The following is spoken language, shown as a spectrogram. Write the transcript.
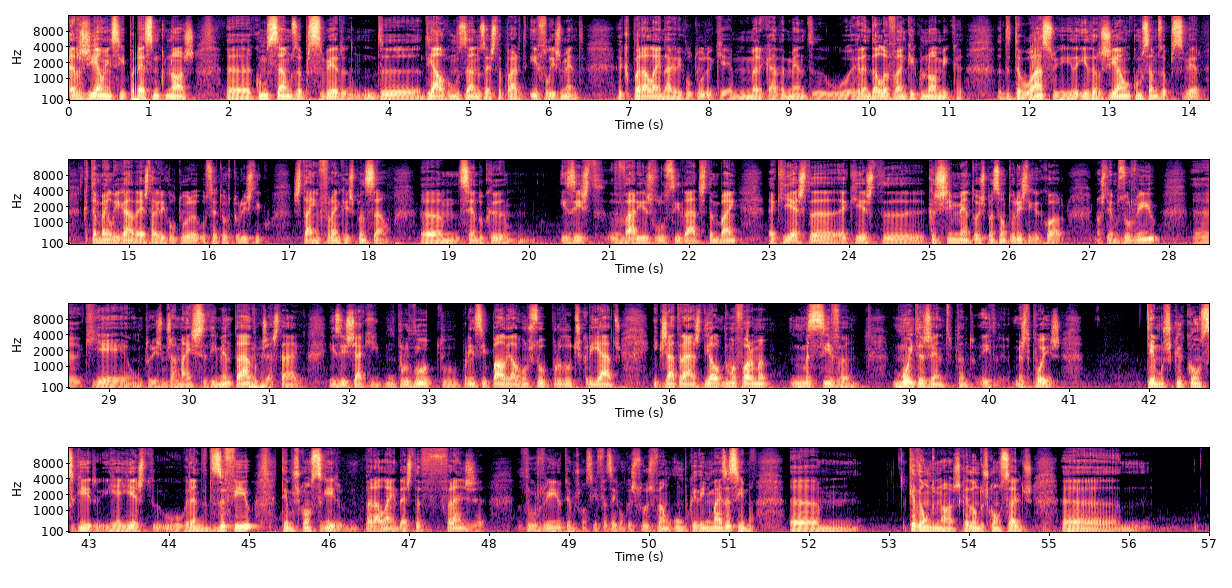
A região em si, parece-me que nós uh, começamos a perceber de, de alguns anos esta parte, e felizmente, que para além da agricultura, que é marcadamente a grande alavanca económica de Taboaço e, e da região, começamos a perceber que também ligada a esta agricultura, o setor turístico está em franca expansão, uh, sendo que existe várias velocidades também a que, esta, a que este crescimento ou expansão turística corre. Nós temos o Rio, uh, que é um turismo já mais sedimentado, uhum. que já está, existe já aqui um produto principal e alguns subprodutos criados e que já traz de, de uma forma massiva muita gente, portanto, mas depois temos que conseguir, e é este o grande desafio, temos que conseguir, para além desta franja do rio, temos que conseguir fazer com que as pessoas vão um bocadinho mais acima. Uh, cada um de nós, cada um dos conselhos, uh,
